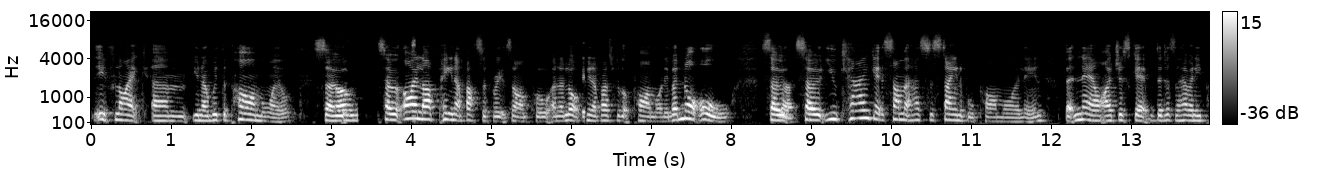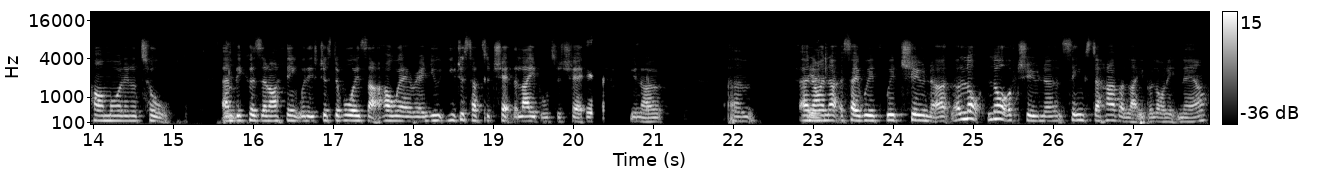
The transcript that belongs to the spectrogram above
if like um, you know with the palm oil, so Oh, so I love peanut butter, for example, and a lot of peanut butter have got palm oil in, but not all. So No. so you can get some that has sustainable palm oil in, but now I just get that doesn't have any palm oil in at all. And because then I think well, it's just avoids that whole area, and you you just have to check the label to check, Yeah. you know. Um, and Yeah. I know, say with with tuna, a lot lot of tuna seems to have a label on it now.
